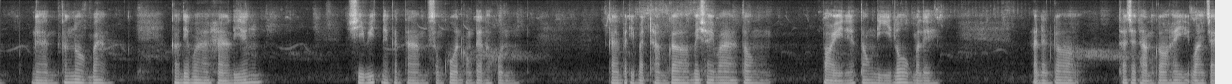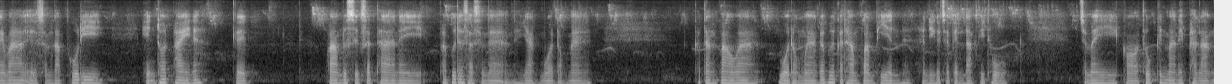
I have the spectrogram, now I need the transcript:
ำงานข้างนอกบ้าง ก็เรียกว่าหาเลี้ยงชีวิตเนี่ยกันตามสมควรของแต่ละคน การปฏิบัติธรรมก็ไม่ใช่ว่าต้องปล่อยเนี่ยต้องหนีโลกมาเลย อันนั้นก็ถ้าจะทำก็ให้วางใจว่าเออสำหรับผู้ที่เห็นโทษภัยนะ เกิด ความรู้สึกศรัทธาในพระพุทธศาสนาอยากบวชออกมา ก็ตั้งเป้าว่าบวชออกมาก็เพื่อกระทำความเพียร อันนี้ก็จะเป็นหลักที่ถูก จะไม่ก่อทุกข์ขึ้นมาในภายหลัง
